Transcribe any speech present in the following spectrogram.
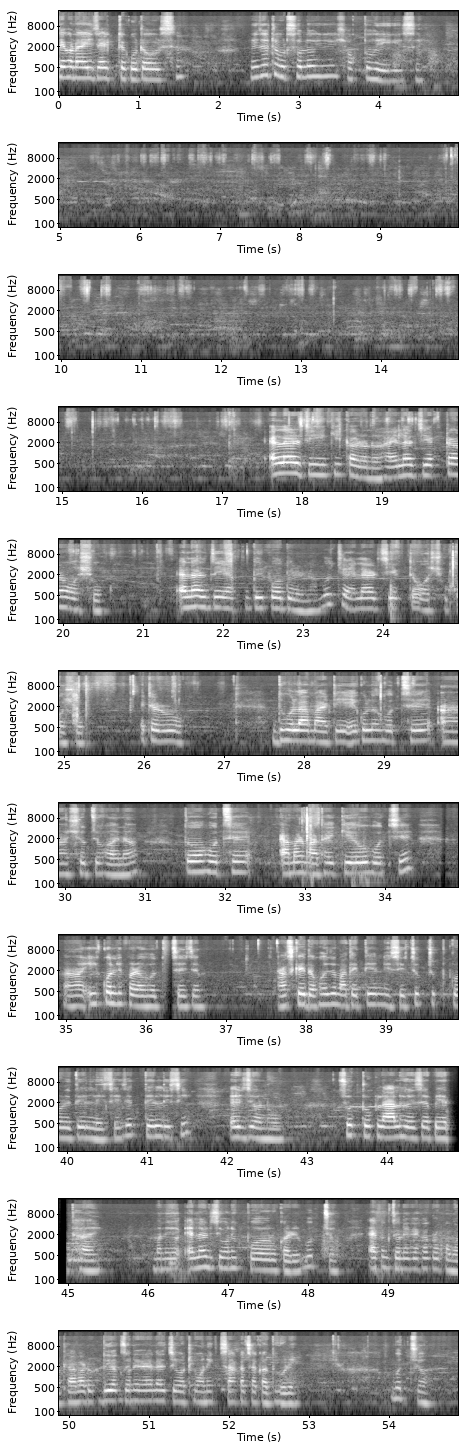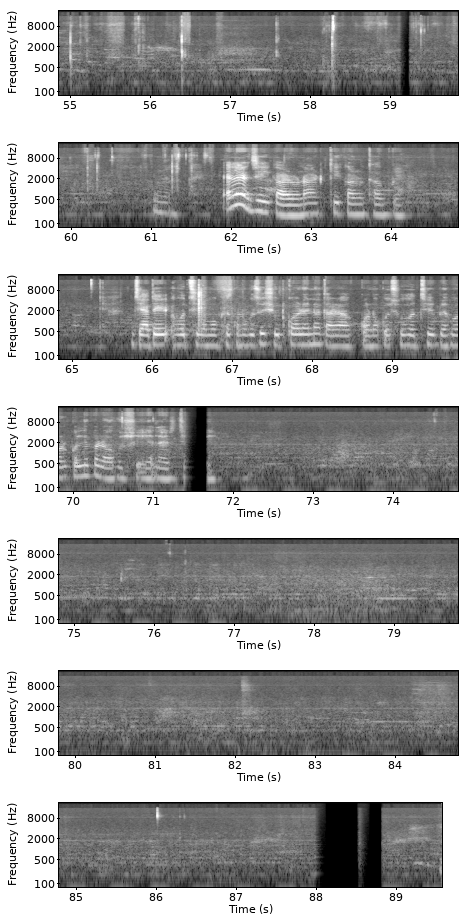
দেখো না এই যে একটা গোটা উঠছে এই যে একটা হলো শক্ত হয়ে গেছে। অ্যালার্জি কি কারণে হয়? অ্যালার্জি একটা অসুখ। অ্যালার্জি এক দুই না, বুঝছ? অ্যালার্জি একটা অসুখ অসুখ। এটা রোগ। ধোলা, মাটি, এগুলো হচ্ছে সহ্য হয় না। তো হচ্ছে আমার মাথায় কেউ হচ্ছে ই করলে পারা হচ্ছে যে, আজকে দেখো যে মাথায় তেল নিছি, চুপ চুপ করে তেল নিছি, যে তেল দিছি, এর জন্য চুপ টুক লাল হয়েছে ব্যথায়। মানে অ্যালার্জি অনেক প্রকারের, বুঝছ? এক একজনের এক এক রকম ওঠে, আবার দুই একজনের অ্যালার্জি ওঠে অনেক চাকা চাকা ধরে, বুঝছ? অ্যালার্জি কারণ আর কি কারণ থাকবে? যাদের হচ্ছে মুখে কোনো কিছু শ্যুট করে না, তারা কোনো কিছু হচ্ছে ব্যবহার করলে পরে অবশ্যই অ্যালার্জি।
